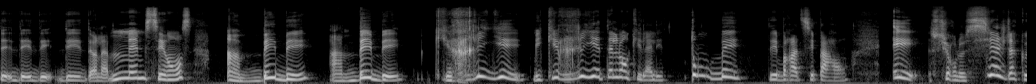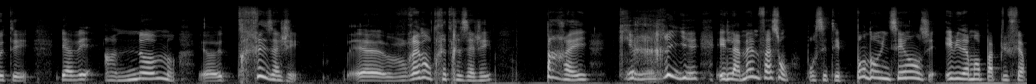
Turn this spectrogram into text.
des- dans la même séance un bébé, un bébé qui riait, mais qui riait tellement qu'il allait tomber des bras de ses parents. Et sur le siège d'à côté, il y avait un homme euh, très âgé, euh, vraiment très très âgé, pareil, qui riait. Et de la même façon, bon, c'était pendant une séance, j'ai évidemment pas pu faire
